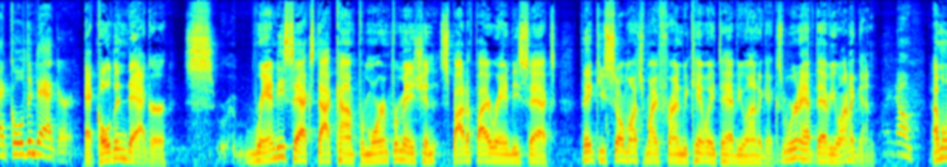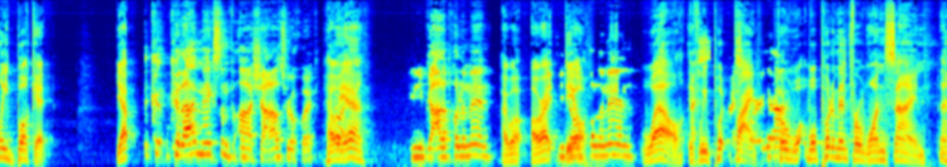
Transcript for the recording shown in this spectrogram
at Golden Dagger. at Golden Dagger. S- RandySax.com for more information. Spotify Randy Sax. Thank you so much, my friend. We can't wait to have you on again because we're going to have to have you on again. I know. Emily, book it. Yep. Could, could I make some uh, shout outs real quick? Hell yeah. And you gotta put them in. I will. All right. If you Deal. don't put them in, Well, if I we put I fine, swear to God. for, we'll put them in for one sign. yeah,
